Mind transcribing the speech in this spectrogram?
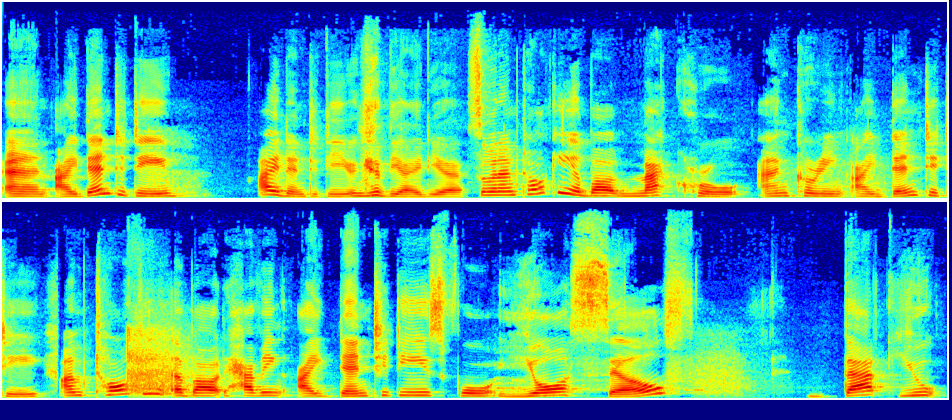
And identity, identity, you get the idea. So when I'm talking about macro anchoring identity, I'm talking about having identities for yourself that you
